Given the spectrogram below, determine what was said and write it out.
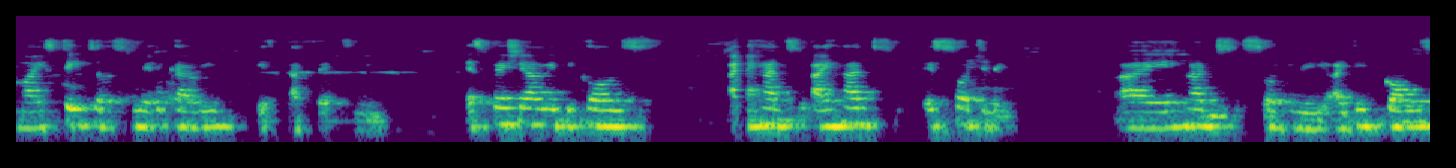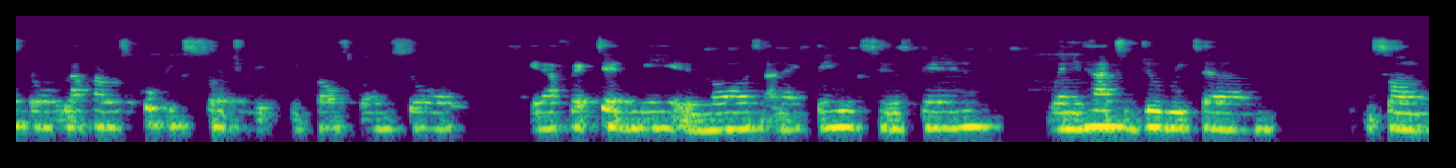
my status medically, it affects me, especially because I had I had a surgery I had surgery. I did gallstone, laparoscopic surgery with gallstone. So it affected me a lot. And I think since then, when it had to do with um, some,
